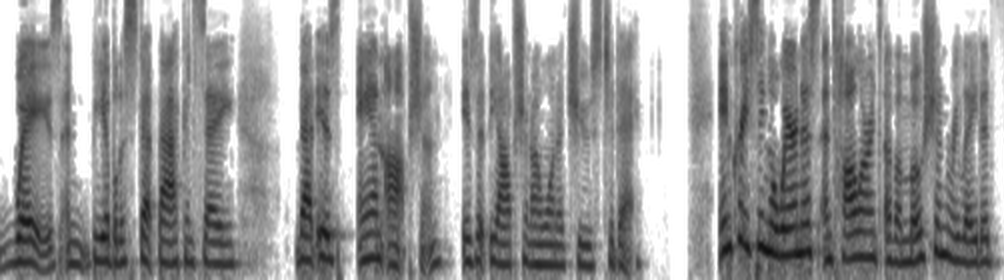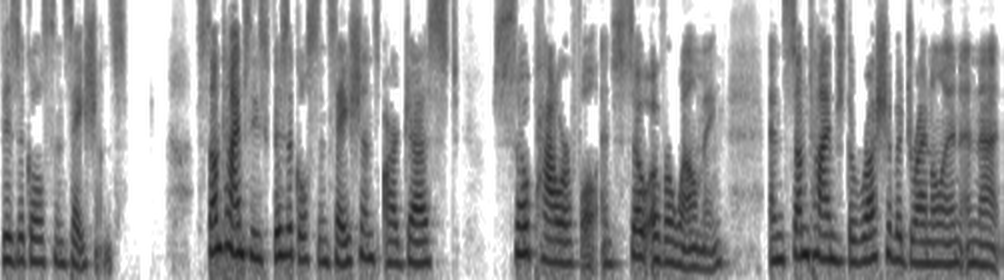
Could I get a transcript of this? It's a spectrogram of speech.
ways and be able to step back and say that is an option. Is it the option i want to choose today? Increasing awareness and tolerance of emotion related physical sensations. Sometimes these physical sensations are just so powerful and so overwhelming and sometimes the rush of adrenaline and that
